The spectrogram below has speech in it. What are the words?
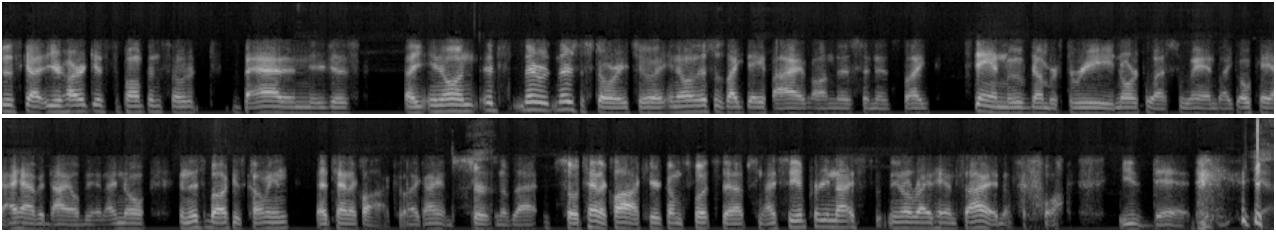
just got your heart gets to pumping so bad, and you're just like you know and it's there there's a story to it you know this was like day five on this and it's like stand move number three northwest wind like okay i have it dialed in i know and this buck is coming at 10 o'clock like i am certain of that. So 10 o'clock here comes footsteps and i see a pretty nice you know right hand side and i'm like well he's dead. Yeah.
